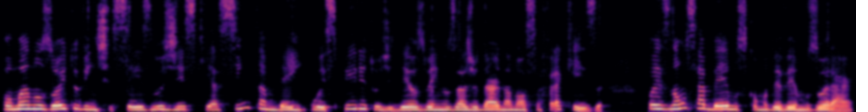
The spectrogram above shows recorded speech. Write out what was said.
Romanos 8:26 nos diz que assim também o Espírito de Deus vem nos ajudar na nossa fraqueza, pois não sabemos como devemos orar,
